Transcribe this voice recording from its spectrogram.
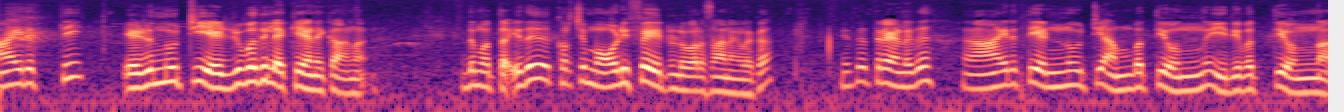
ആയിരത്തി എഴുന്നൂറ്റി എഴുപതിലൊക്കെയാണ് ഈ കാണുക ഇത് മൊത്തം ഇത് കുറച്ച് മോഡിഫൈ ചെയ്തിട്ടുണ്ട് കുറേ സാധനങ്ങളൊക്കെ. ഇത് എത്രയാണ്? ഇത് ആയിരത്തി എണ്ണൂറ്റി അമ്പത്തി ഒന്ന് ഇരുപത്തി ഒന്ന്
